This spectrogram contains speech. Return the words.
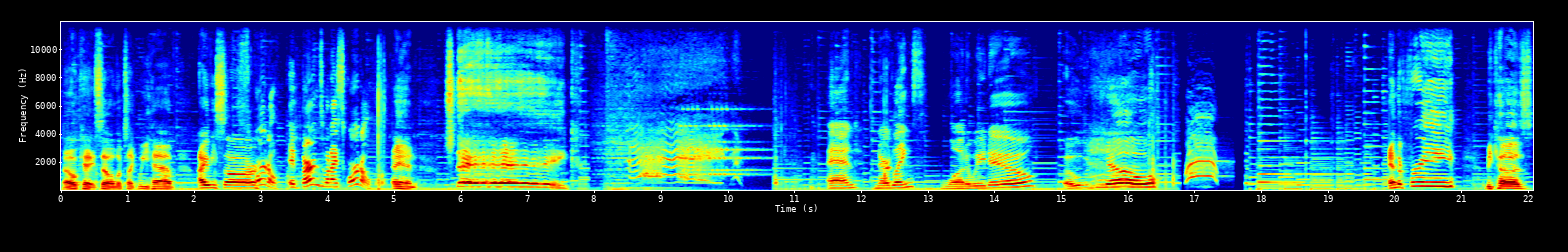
okay, so it looks like we have Ivysaur squirtle it burns when i squirtle and Snake. and nerdlings what do we do Oh no! And they're free! Because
